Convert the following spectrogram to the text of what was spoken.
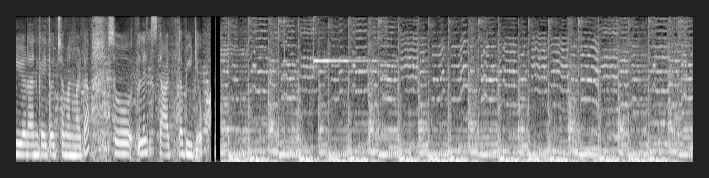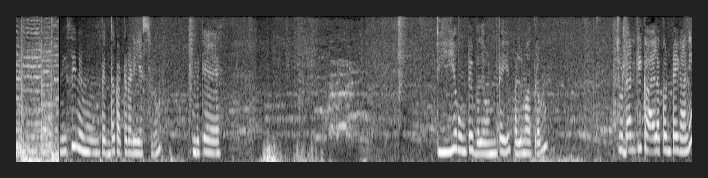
తీయడానికి అయితే వచ్చామన్నమాట. So let start the video పెద్ద కట్ట రెడీ చేస్తున్నాం. అందుకే తీయ ఉంటాయి భలే ఉంటాయి పళ్ళు మాత్రం. చూడ్డానికి కాయలకు ఉంటాయి కానీ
